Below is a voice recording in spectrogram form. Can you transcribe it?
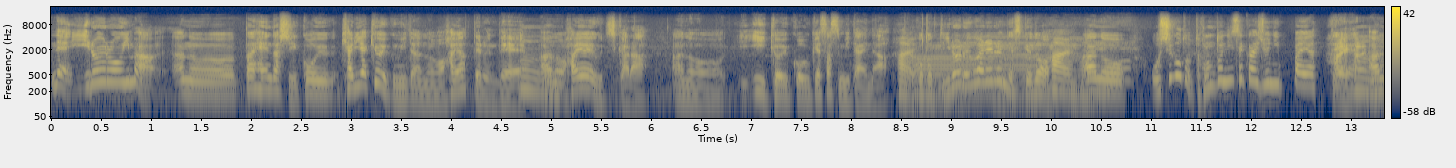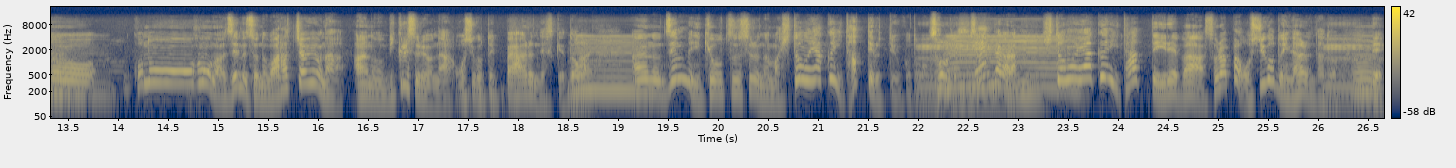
ねいろいろ今あの大変だしこういうキャリア教育みたいなのは流行ってるんで、うんうん。あの早いうちからあのいい教育を受けさすみたいなはい。ことっていろいろ言われるんですけど、はいはい。あのお仕事って本当に世界中にいっぱいあって、はいはいあのこの本は全部その笑っちゃうようなあのびっくりするようなお仕事いっぱいあるんですけど、うんあの全部に共通するのは、まあ、人の役に立ってるっていうことうんそうですね。だからうん。人の役に立っていればそれはやっぱりお仕事になるんだと。うん。で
